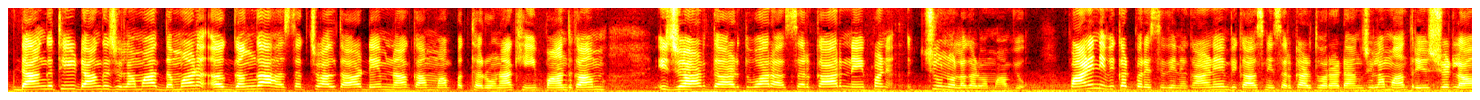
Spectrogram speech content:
ડાંગથી ડાંગ જિલ્લામાં દમણ ગંગા હસ્તક ચાલતા ડેમના કામમાં પથ્થરો નાખી બાંધકામ ઇજારદાર દ્વારા સરકારને પણ ચૂનો લગાડવામાં આવ્યો. પાણીની વિકટ પરિસ્થિતિને કારણે વિકાસની સરકાર દ્વારા ડાંગ જિલ્લામાં ત્રીસ જેટલા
